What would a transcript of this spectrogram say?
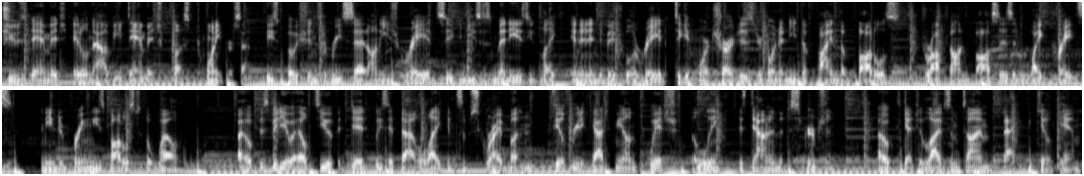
choose damage, it'll now be damage plus 20%. These potions reset on each raid, so you can use as many as you'd like in an individual raid. To get more charges, you're going to need to find the bottles dropped on bosses in white crates. You need to bring these bottles to the well. I hope this video helped you. If it did, please hit that like and subscribe button. Feel free to catch me on Twitch. The link is down in the description. I hope to catch you live sometime back at the kill cam.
